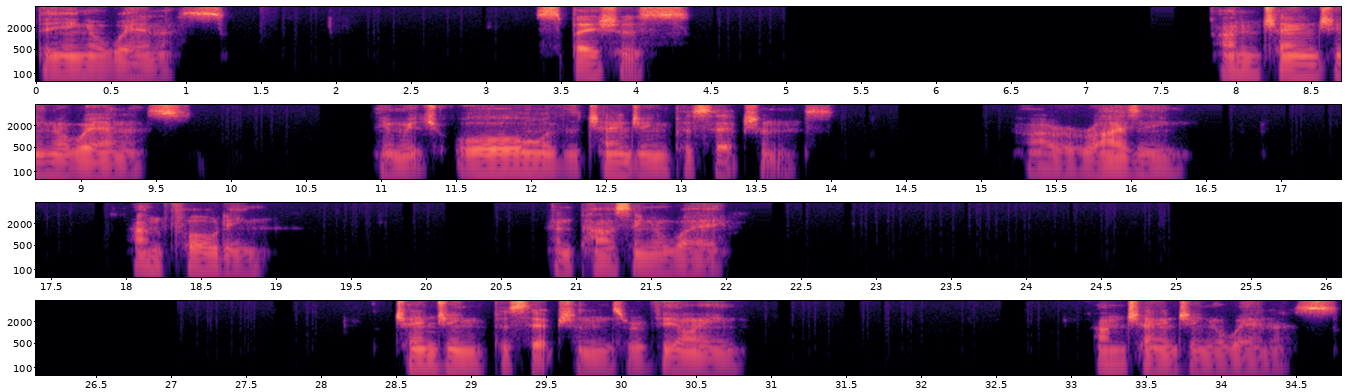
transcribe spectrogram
being awareness, spacious, unchanging awareness in which all of the changing perceptions are arising, unfolding, and passing away. changing perceptions revealing unchanging awareness.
